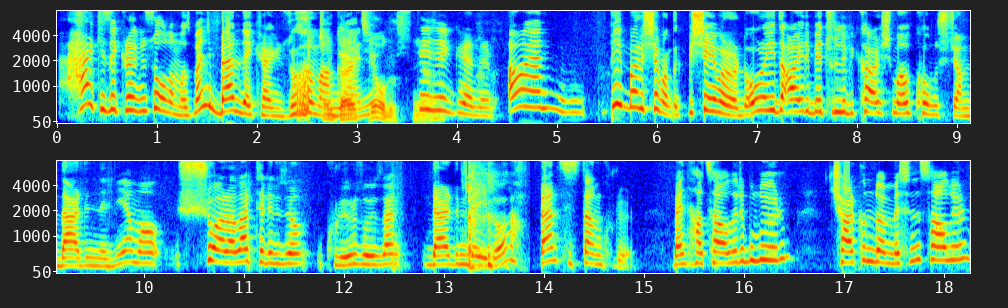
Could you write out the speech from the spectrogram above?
herkes ekran yüzü olamaz. Bence ben de ekran yüzü olamam Gayet yani. iyi olursun ya. Teşekkür ederim. Ama yani bir barışamadık. Bir şey var orada. Orayı da ayrı Betül'le bir karşıma alıp konuşacağım derdin ne diye. Ama şu aralar televizyon kuruyoruz. O yüzden derdim değil o. ben sistem kuruyorum. Ben hataları buluyorum. Çarkın dönmesini sağlıyorum.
